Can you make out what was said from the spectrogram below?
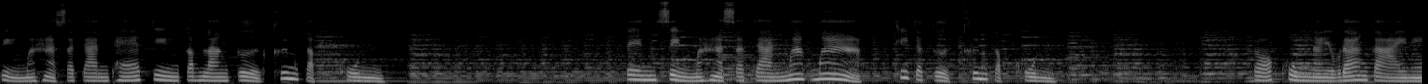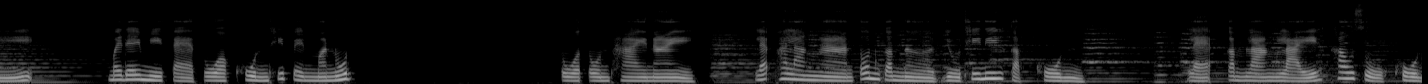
สิ่งมหัศจรรย์แท้จริงกำลังเกิดขึ้นกับคุณ เป็นสิ่งมหัศจรรย์มากๆที่จะเกิดขึ้นกับคุณ เพราะคุณในร่างกายนี้ ไม่ได้มีแต่ตัวคุณที่เป็นมนุษย์ ตัวตนภายใน และพลังงานต้นกำเนิดอยู่ที่นี่กับคุณ และกำลังไหลเข้าสู่คุณ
